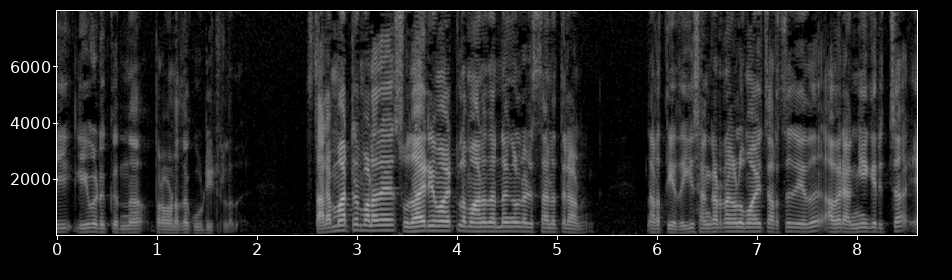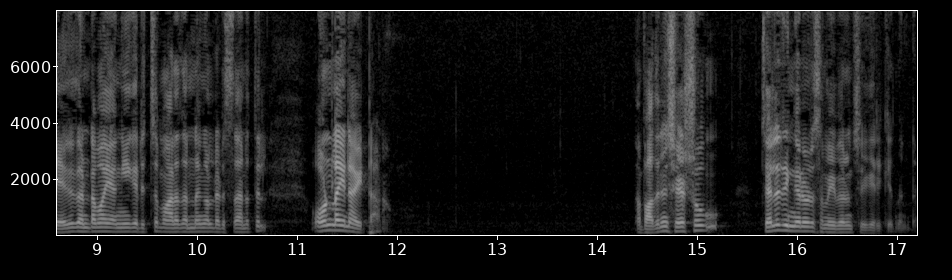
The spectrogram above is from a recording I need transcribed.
ഈ ലീവ് എടുക്കുന്ന പ്രവണത കൂടിയിട്ടുള്ളത്. സ്ഥലമാറ്റം വളരെ സുതാര്യമായിട്ടുള്ള മാനദണ്ഡങ്ങളുടെ അടിസ്ഥാനത്തിലാണ് നടത്തിയത്. ഈ സംഘടനകളുമായി ചർച്ച ചെയ്ത് അവർ അംഗീകരിച്ച ഏകകണ്ഠമായി അംഗീകരിച്ച മാനദണ്ഡങ്ങളുടെ അടിസ്ഥാനത്തിൽ ഓൺലൈനായിട്ടാണ്. അപ്പോൾ അതിനുശേഷവും ചിലരിങ്ങനെ ഒരു സമീപനം സ്വീകരിക്കുന്നുണ്ട്.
